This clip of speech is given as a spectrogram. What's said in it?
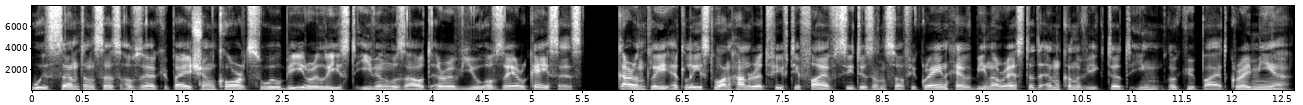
with sentences of the occupation courts will be released even without a review of their cases. Currently, at least 155 citizens of Ukraine have been arrested and convicted in occupied Crimea.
